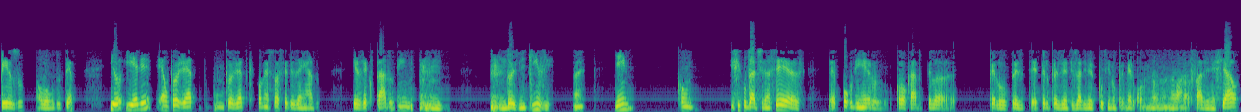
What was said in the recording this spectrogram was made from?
peso ao longo do tempo. E, e ele é um projeto, um projeto que começou a ser desenhado, executado em em 2015, né? e em, com dificuldades financeiras, é, pouco dinheiro colocado pela, pelo, pelo presidente Vladimir Putin no primeiro, na fase inicial,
